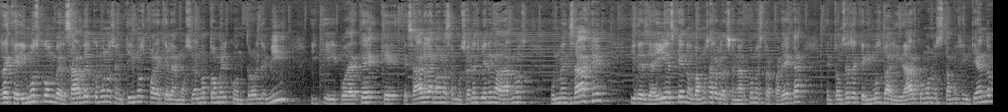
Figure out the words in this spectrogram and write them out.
Requerimos conversar del cómo nos sentimos para que la emoción no tome el control de mí y, poder que, que, que salga, ¿no? Las emociones vienen a darnos un mensaje y desde ahí es que nos vamos a relacionar con nuestra pareja. Entonces requerimos validar cómo nos estamos sintiendo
